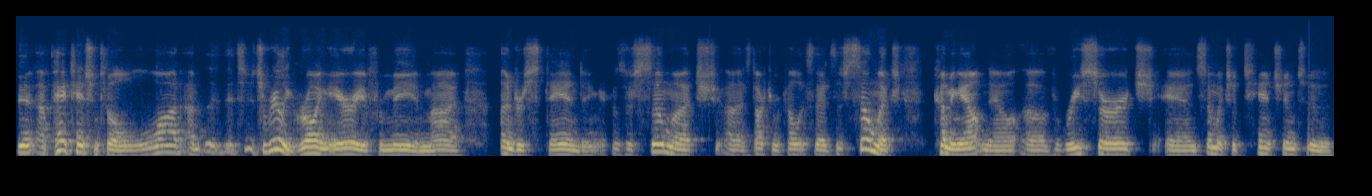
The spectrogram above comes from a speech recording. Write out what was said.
been, I pay attention to a lot, of, it's, it's a really growing area for me in my understanding because there's so much, uh, as Dr. McCullough said, there's so much coming out now of research and so much attention to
